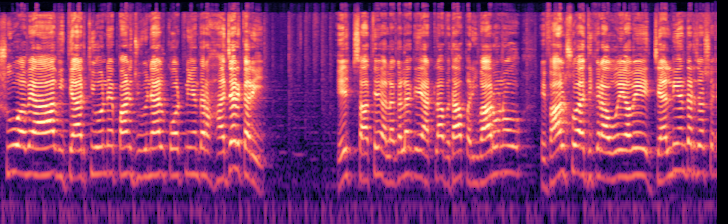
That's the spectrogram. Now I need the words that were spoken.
શું હવે આ વિદ્યાર્થીઓને પણ જુવેનાઇલ કોર્ટની અંદર હાજર કરી? એક સાથે અલગ અલગ એ આટલા બધા પરિવારોનો એ વાલશો આ દીકરાઓ એ હવે જેલની અંદર જશે?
